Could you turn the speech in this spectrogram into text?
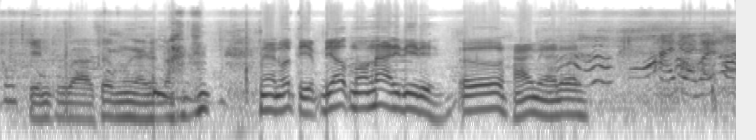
เฮลเฮ้ยตีบไหวละเห็นผู้บ่าวเสื้อเมื่อยเป็นไรแม่นว่าตีบเดี๋ยวมองหน้าดีๆดิเออ หายเหนื่อยเลยหายเหนื่อยเลยค่ะ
